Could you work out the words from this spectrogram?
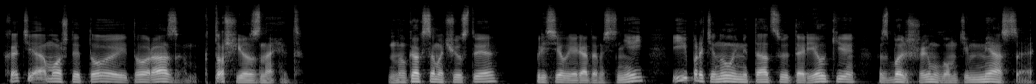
Хотя, может, и то, и то разом, кто ж ее знает. «Ну как самочувствие?» Присел я рядом с ней и протянул имитацию тарелки с большим ломтем мяса,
